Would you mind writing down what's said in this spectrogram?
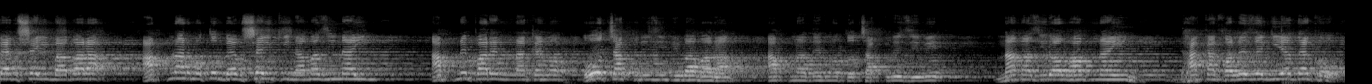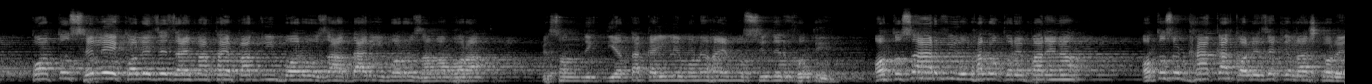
ব্যবসায়ী বাবারা আপনার মতো ব্যবসায়ী কি নামাজি নাই? আপনি পারেন না কেন? ও চাকরিজীবী বাবারা, আপনাদের মতো চাকরিজীবী নামাজির অভাব নাই। ঢাকা কলেজে গিয়া দেখো, কত ছেলে কলেজে যায়, মাথায় পাগড়ি, বড় যা, দাড়ি, বড় জামা পরা। পেছন দিক দিয়া তাকাইলে মনে হয় মসজিদের ক্ষতি। অথচ আরবিও ভালো করে পারে না। অথচ ঢাকা কলেজে ক্লাস করে।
